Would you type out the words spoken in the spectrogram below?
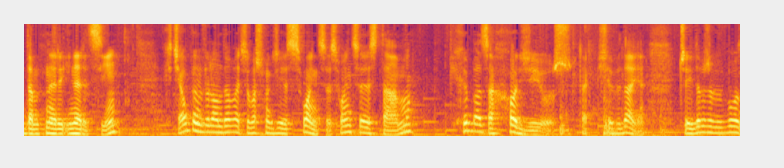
dampnery inercji. Chciałbym wylądować, zobaczmy gdzie jest słońce. Słońce jest tam chyba zachodzi już, tak mi się wydaje. Czyli dobrze by było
